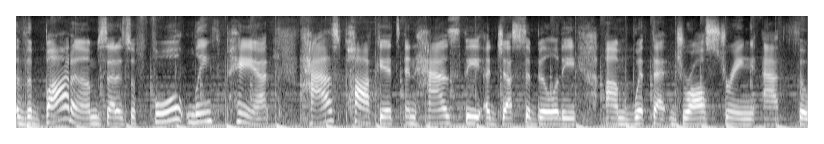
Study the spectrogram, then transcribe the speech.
the bottoms that is a full length pant, has pockets and has the adjustability um, with that drawstring at the,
